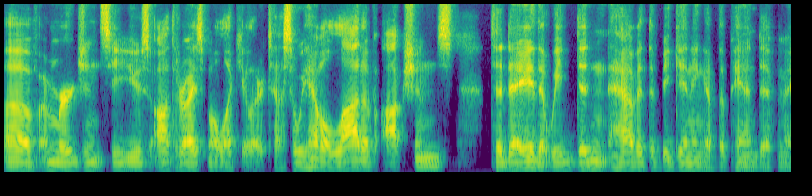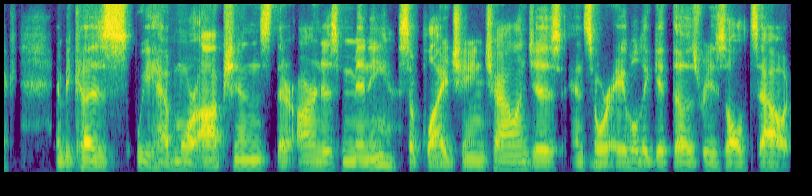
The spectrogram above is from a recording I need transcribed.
of emergency use authorized molecular tests. So we have a lot of options today that we didn't have at the beginning of the pandemic. And because we have more options, there aren't as many supply chain challenges. And so we're able to get those results out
